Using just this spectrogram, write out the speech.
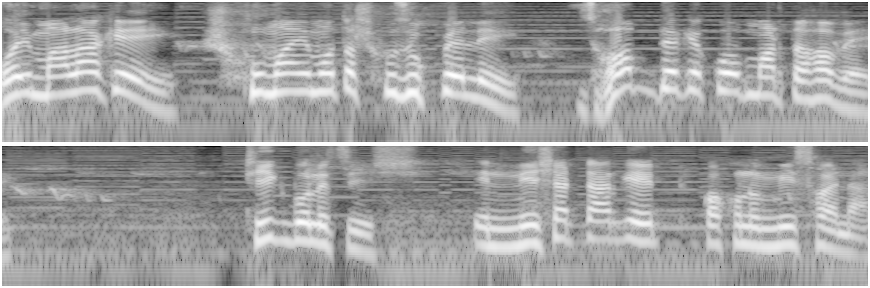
ওই মালাকে সময় মতো সুযোগ পেলে ঝপ দেখে কোপ মারতে হবে। ঠিক বলেছিস এই নেশার টার্গেট কখনো মিস হয় না।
